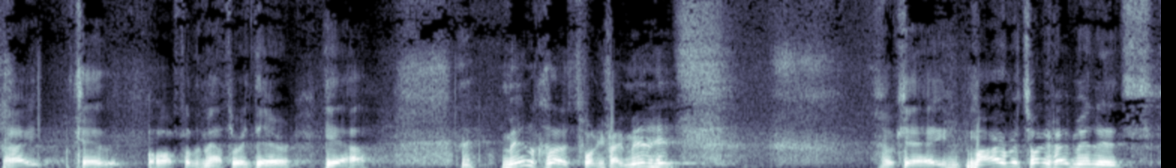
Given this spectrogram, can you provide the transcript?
Right? Okay, off on the math right there. Yeah. Mincha is 25 minutes. Okay. Marva, 25 minutes.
